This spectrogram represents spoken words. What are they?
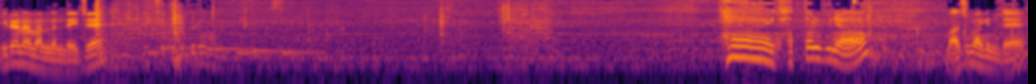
일회 남았는데 이제. 하이 다 떨구냐 마지막인데.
